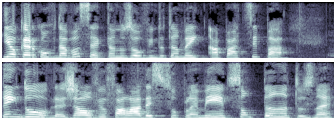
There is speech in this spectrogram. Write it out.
E eu quero convidar você que está nos ouvindo também a participar. Tem dúvidas? Já ouviu falar desses suplementos? São tantos, né?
